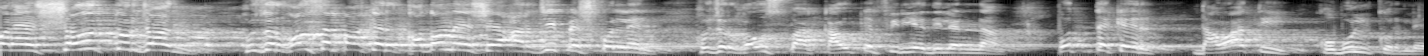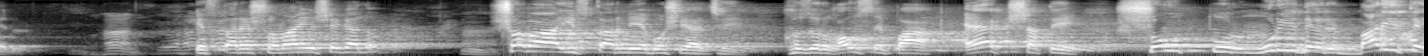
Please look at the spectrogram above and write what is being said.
করে সত্তর জন হুজুর গৌসে পাকের কদমে এসে আরজি পেশ করলেন। হুজুর গৌস পাক কাউকে ফিরিয়ে দিলেন না প্রত্যেকের দাওয়াতি কবুল করলেন। ইফতারের সময় এসে গেল। সবাই ইফতার নিয়ে বসে আছে। হুজুর গৌসে পাক একসাথে সত্তর মুড়িদের বাড়িতে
